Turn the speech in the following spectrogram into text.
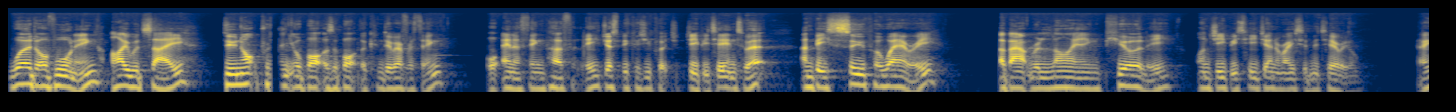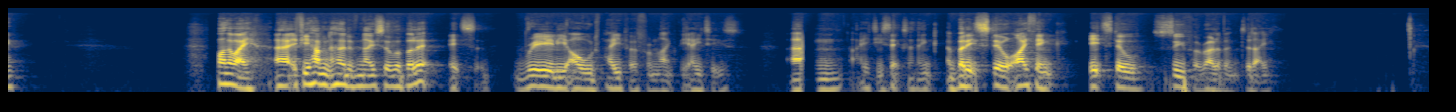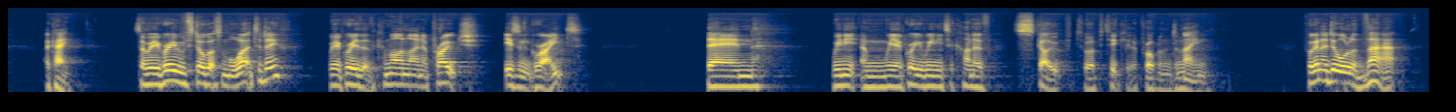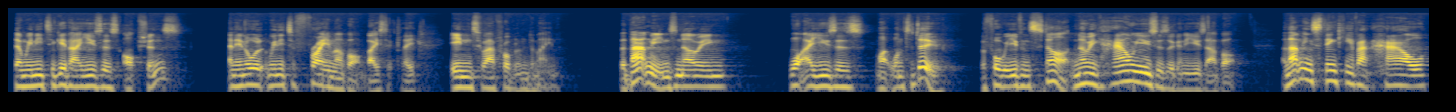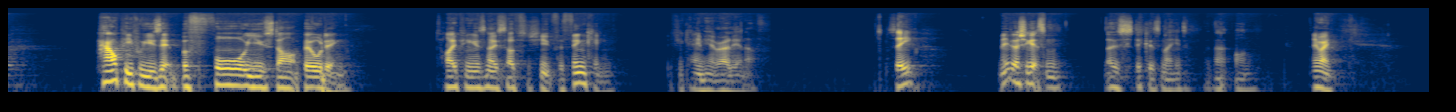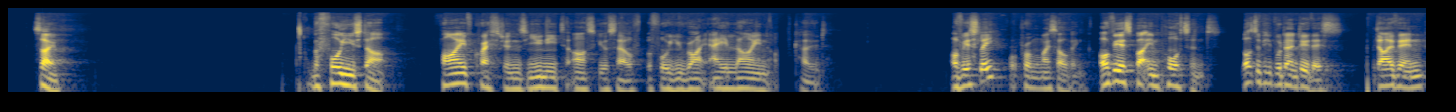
word of warning, I would say do not present your bot as a bot that can do everything. or anything perfectly just because you put GPT into it, and be super wary about relying purely on GPT generated material. Okay? By the way, uh, if you haven't heard of No Silver Bullet, it's a really old paper from like the 80s, um, 86, I think. But it's still, I think, it's still super relevant today. Okay, so we agree we've still got some more work to do. We agree that the command line approach isn't great. Then we need, and we agree we need to kind of scope to a particular problem domain. If we're going to do all of that, then we need to give our users options, and in order, we need to frame our bot, basically, into our problem domain. But that means knowing what our users might want to do before we even start, knowing how users are going to use our bot. And that means thinking about how, how people use it before you start building. Typing is no substitute for thinking, if you came here early enough. See? Maybe I should get some those stickers made with that on. Anyway, so before you start, five questions you need to ask yourself before you write a line of code. Obviously, what problem am I solving? Obvious but important. Lots of people don't do this. Dive in,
